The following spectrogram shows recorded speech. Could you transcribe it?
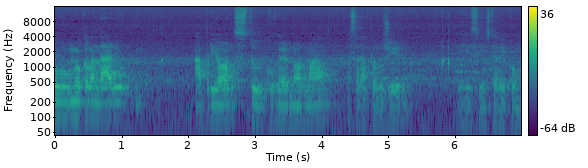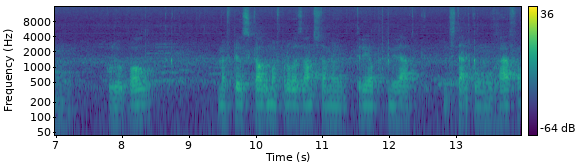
O meu calendário, a priori, se tudo correr normal, passará pelo giro e sim estarei com, com o Leopoldo, mas penso que algumas provas antes também terei a oportunidade de estar com o Rafa,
